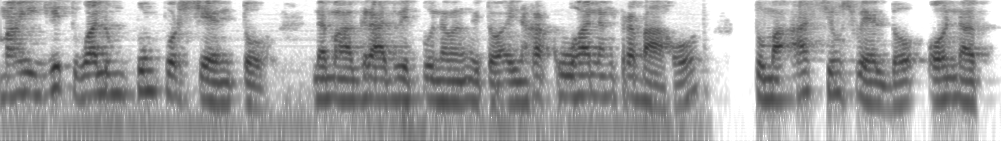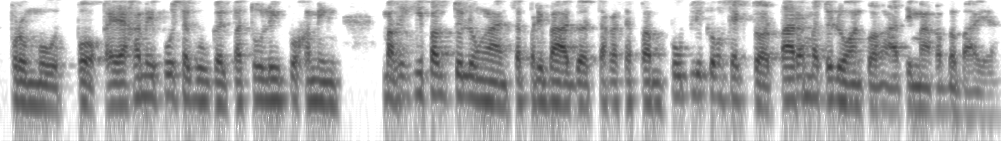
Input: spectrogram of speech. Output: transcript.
mahigit 80% na mga graduate po naman ito ay nakakuha ng trabaho, tumaas yung sweldo o na-promote po. Kaya kami po sa Google, patuloy po kaming makikipagtulungan sa pribado at saka sa pampublikong sektor para matulungan po ang ating mga kababayan.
